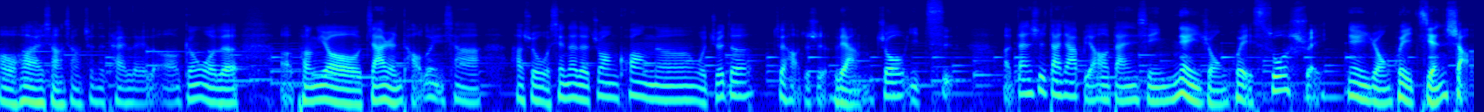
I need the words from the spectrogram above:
哦，我后来想想，真的太累了哦。跟我的呃朋友、家人讨论一下，他说我现在的状况呢，我觉得最好就是两周一次啊。但是大家不要担心内容会缩水，内容会减少，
